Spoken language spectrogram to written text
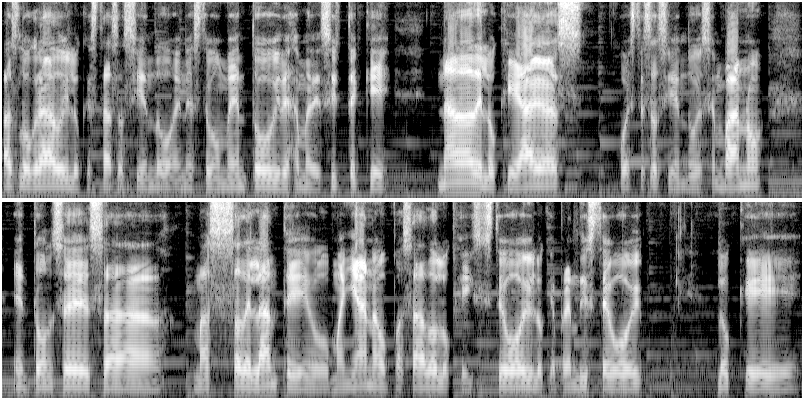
has logrado y lo que estás haciendo en este momento. Y déjame decirte que nada de lo que hagas o estés haciendo es en vano. Entonces, uh, más adelante o mañana o pasado, lo que hiciste hoy, lo que aprendiste hoy, lo que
